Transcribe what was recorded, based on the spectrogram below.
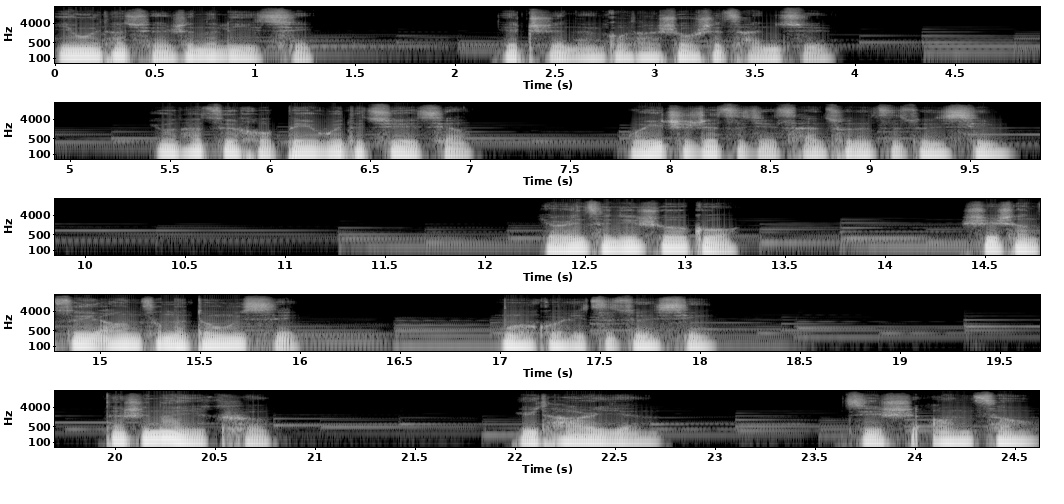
因为她全身的力气，也只能够她收拾残局，用她最后卑微的倔强，维持着自己残存的自尊心。有人曾经说过，世上最肮脏的东西，莫过于自尊心。但是那一刻，于他而言，既是肮脏，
